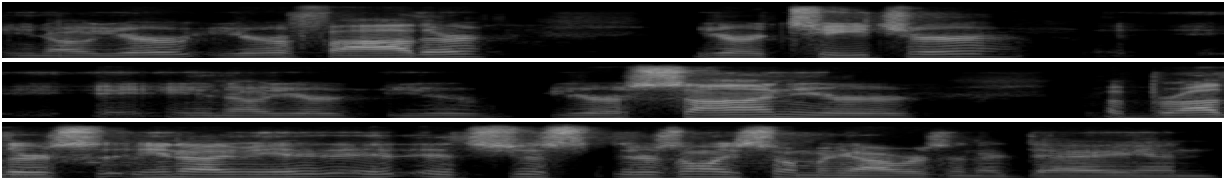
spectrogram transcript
you know, you're you're a father, you're a teacher, you know, you're you're you're a son, you're a brother. You know, I mean, it, it's just there's only so many hours in a day, and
